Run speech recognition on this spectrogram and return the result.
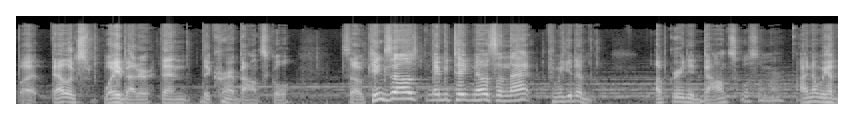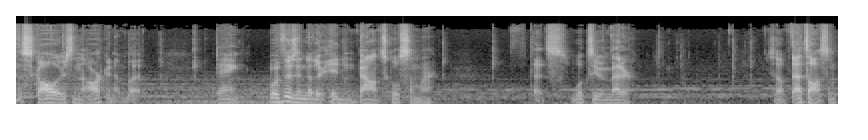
but that looks way better than the current balance school. So KingsIsle, maybe take notes on that. Can we get a upgraded balance school somewhere? I know we have the scholars in the Arcanum, but dang. What if there's another hidden balance school somewhere? that's looks even better. So that's awesome.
